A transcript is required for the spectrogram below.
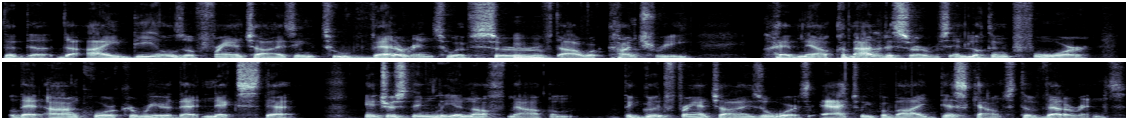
the, the, the ideals of franchising to veterans who have served mm-hmm. our country, have now come out of the service and looking for that encore career, that next step. Interestingly enough, Malcolm, the good franchisors actually provide discounts to veterans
